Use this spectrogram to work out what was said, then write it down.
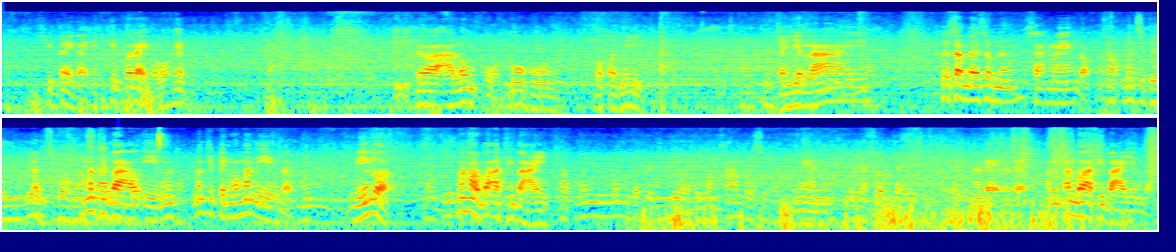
ๆคิดได้ก็เฮ็ดคิดบ่ได้ก็บ่เฮ็ดแต่ว่าอารมณ์โกรธโมโหนี่บ่ค่อยมีใจเย็นหลายคือซ้ำใดซ้ำหนึงซักแมงดอกครับ มันจะเป็นเรื่มัอนงสิบอกามันสิบ่าเอาเองมันมันสิเป็นของมันเองดอกหนีโลดบางทีมันฮอดบ่อธิบายครับมันมันก็เป็นเรือเป็นลำคาญไปสุดแม่นเราอยากสนใจสุดเออนั่นแหละนั่นแหละมันมันบ่อธิบายหยังดอก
